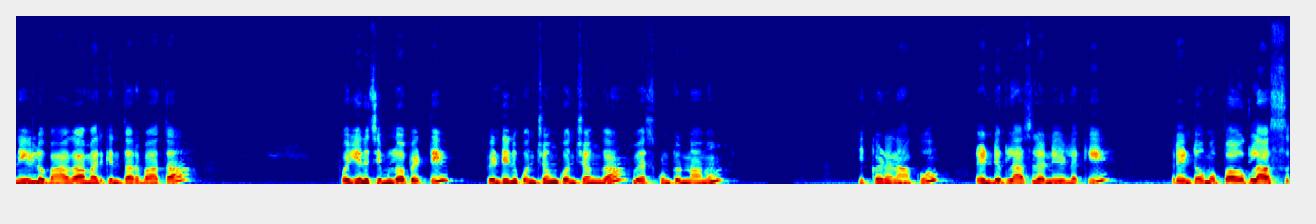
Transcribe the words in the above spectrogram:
నీళ్ళు బాగా మరిగిన తర్వాత పొయ్యిని చిమ్లో పెట్టి పిండిని కొంచెం కొంచెంగా వేసుకుంటున్నాను. ఇక్కడ నాకు రెండు గ్లాసుల నీళ్ళకి రెండు ముప్పావు గ్లాస్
